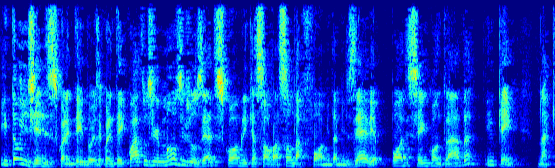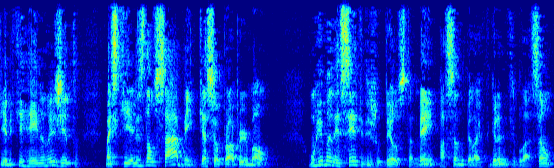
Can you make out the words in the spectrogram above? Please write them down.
Então, em Gênesis 42 a 44, os irmãos de José descobrem que a salvação da fome e da miséria pode ser encontrada em quem? naquele que reina no Egito, mas que eles não sabem que é seu próprio irmão. Um remanescente de judeus também, passando pela grande tribulação,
